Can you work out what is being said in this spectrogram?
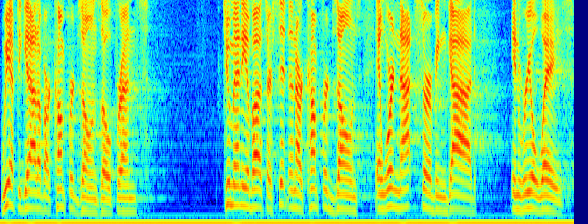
We have to get out of our comfort zones, though, friends. Too many of us are sitting in our comfort zones and we're not serving God in real ways.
